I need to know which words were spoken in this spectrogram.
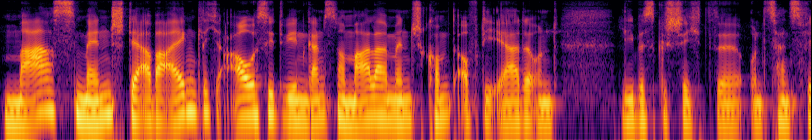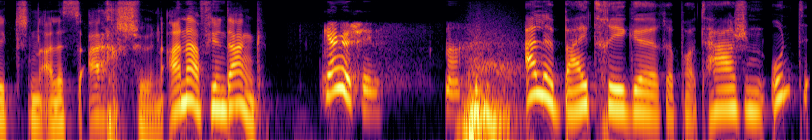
Marsmensch, der aber eigentlich aussieht wie ein ganz normaler Mensch, kommt auf die Erde und Liebesgeschichte und Science Fiction, alles. Ach, schön. Anna, vielen Dank. Gern geschehen. Alle Beiträge, Reportagen und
